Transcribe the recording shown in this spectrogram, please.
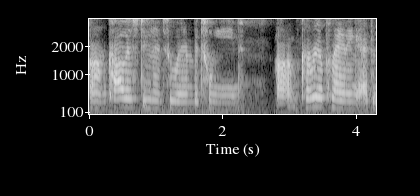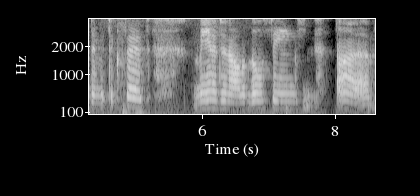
um, college students who are in between um, career planning, academic success, managing all of those things. Um,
